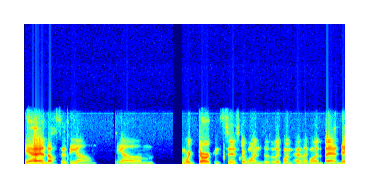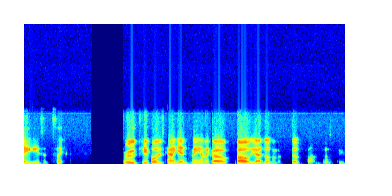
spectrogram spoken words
Yeah, and also the um the um more dark and sinister ones. Those are like when I'm having like one of the bad days. It's like rude people just kind of get into me. I'm like, oh, oh yeah, those ones, those are fun. Those would be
